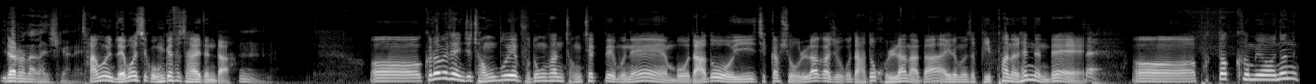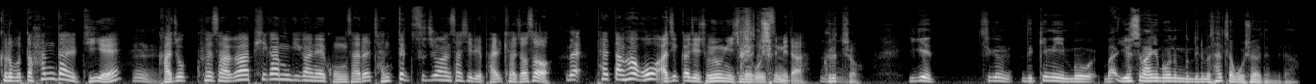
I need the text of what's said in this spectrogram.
일하러 나간 시간에. 잠을 네 번씩 옮겨서 자야 된다. 음. 어, 그러면서 이제 정부의 부동산 정책 때문에 뭐 나도 이 집값이 올라가지고 나도 곤란하다 이러면서 비판을 했는데, 네. 어, 팍덕크면은 그로부터 한 달 뒤에 음. 가족 회사가 피감기관의 공사를 잔뜩 수주한 사실이 밝혀져서 네. 탈당하고 아직까지 조용히 지내고 있습니다. 그렇죠. 이게 지금 느낌이 뭐 마- 뉴스 많이 보는 분들이면 살짝 오셔야 됩니다.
